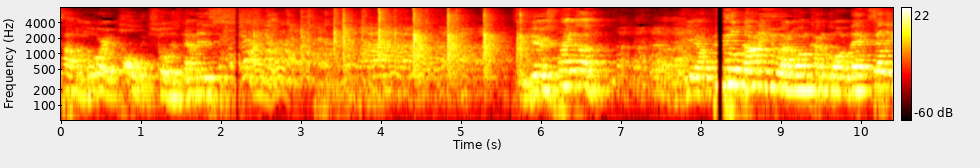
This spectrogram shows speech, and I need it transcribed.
That's how the Maury Povich show has got his. so Jerry Springer. Yeah, Phil Donahue, I know I'm kind of going back. Sally,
